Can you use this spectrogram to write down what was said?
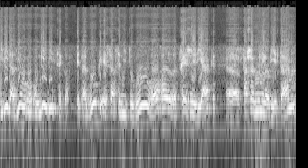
ibilaldia ongi ibiltzeko. Eta guk ezartzen ditugu, hor, tresneriak, e, pasagune horietan.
